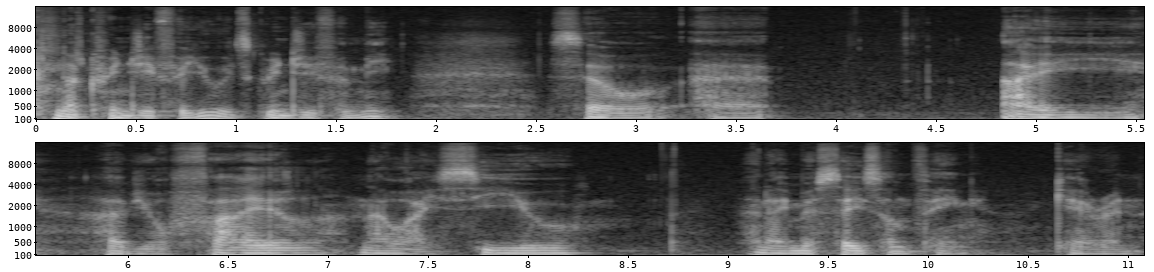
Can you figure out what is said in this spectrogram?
not cringy for you. It's cringy for me. So uh, I have your file. Now I see you, and I must say something, Karen.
